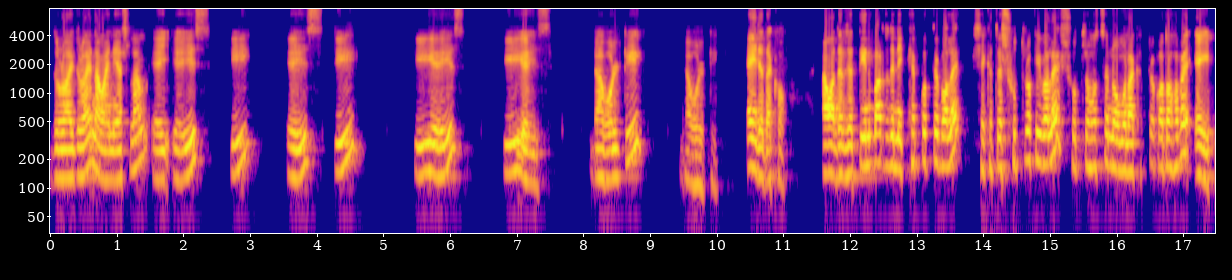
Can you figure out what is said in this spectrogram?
জোড়ায় জোড়ায় নামাই নিয়ে আসলাম। এই H T H T T H T H double T double T এই যে দেখো, আমাদের যে তিনবার যদি নিক্ষেপ করতে বলে, সেক্ষেত্রে সূত্র কি বলে? সূত্র হচ্ছে নমুনা ক্ষেত্র কত হবে? এইট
